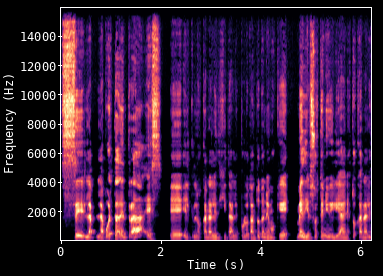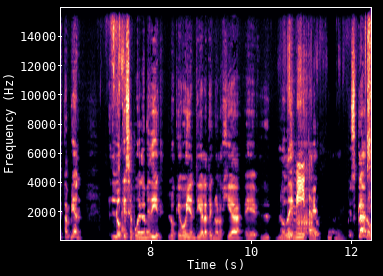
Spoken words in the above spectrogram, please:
se, la, puerta de entrada es eh, los canales digitales, por lo tanto tenemos que medir sostenibilidad en estos canales también. Lo que se pueda medir, lo que hoy en día la tecnología eh, lo dé. es claro,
